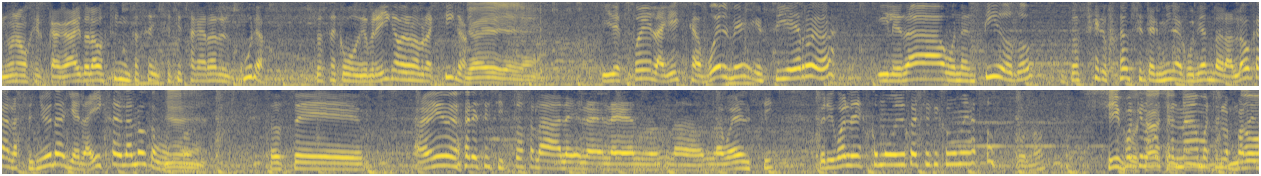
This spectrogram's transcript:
y una mujer cagada y toda la cuestión, entonces se empieza a agarrar el cura. Entonces como que predica pero no practica. Ya, ya, ya, ya. Y después la quecha vuelve en silla de ruedas y le da un antídoto. Entonces el weón se termina culiando a la loca, a la señora y a la hija de la loca. pues, Ya. ¿no? Entonces, a mí me parece chistosa la, la, la, la, weá en sí. Pero igual es como, yo cacho que es como media soft, pues, ¿no? Sí, Porque pues no muestran nada, muestran los No,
